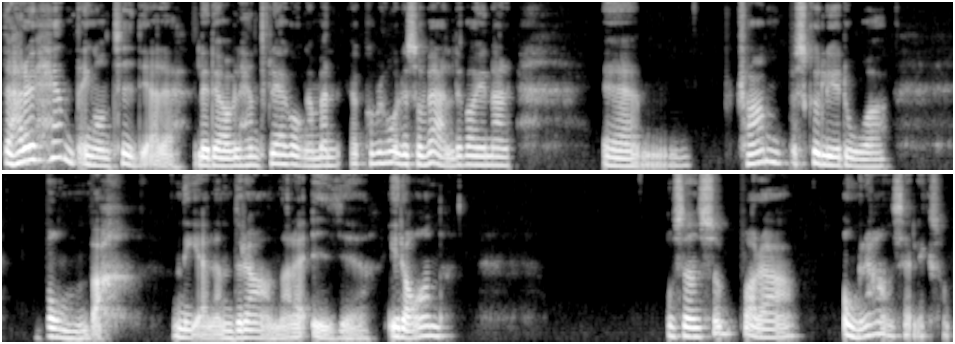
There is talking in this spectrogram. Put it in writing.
det här har ju hänt en gång tidigare, eller det har väl hänt flera gånger men jag kommer ihåg det så väl. Det var ju när eh, Trump skulle ju då bomba ner en drönare i eh, Iran. Och sen så bara ångrar han sig liksom.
